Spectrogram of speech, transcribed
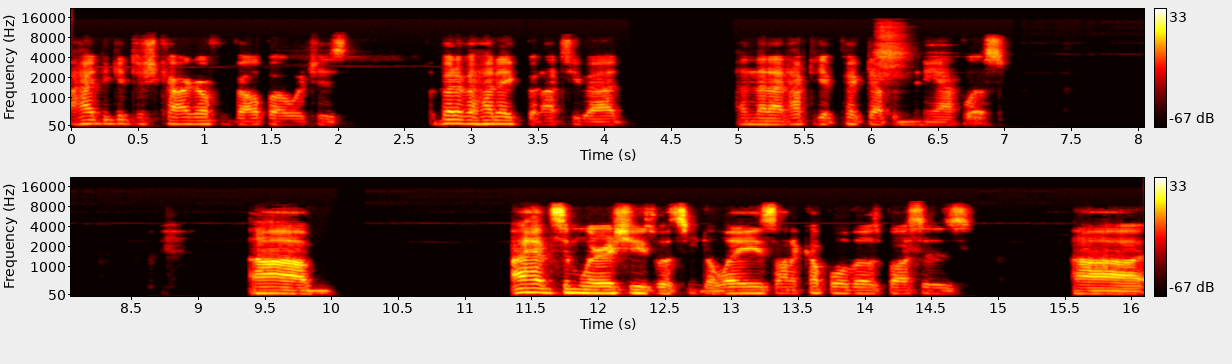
I had to get to Chicago from Valpo, which is a bit of a headache, but not too bad. And then I'd have to get picked up in Minneapolis. Um, I had similar issues with some delays on a couple of those buses. Uh,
